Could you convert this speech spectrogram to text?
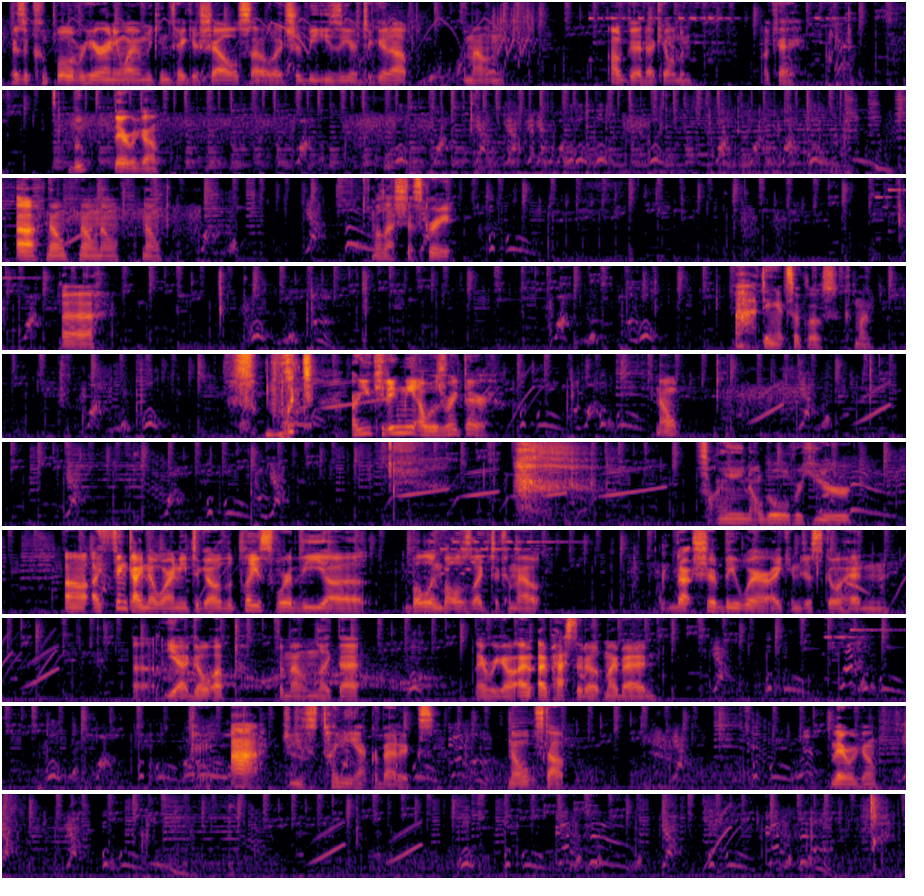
There's a Koopa over here anyway, and we can take his shell, so it should be easier to get up the mountain. Oh, good, I killed him. Okay. Boop. There we go. Uh, no, no, no, no. Well, that's just great. Uh... Ah, dang it, so close. Come on. What? Are you kidding me? I was right there. Nope. Fine, I'll go over here. Uh, I think I know where I need to go. The place where the uh, bowling balls like to come out. That should be where I can just go ahead and... Uh, yeah, go up the mountain like that. There we go. I, I passed it up. My bad. Okay. Ah! Jeez. Tiny acrobatics. No, stop. There we go.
